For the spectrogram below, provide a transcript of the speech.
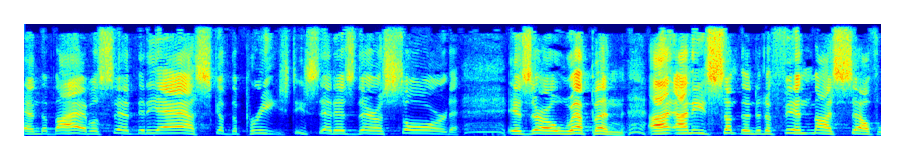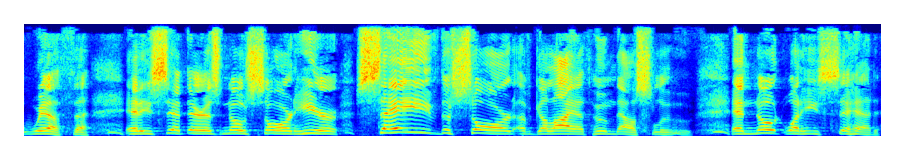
And the Bible said that he asked of the priest, he said, Is there a sword? Is there a weapon? I, I, need something to defend myself with. And he said, There is no sword here, save the sword of Goliath, whom thou slew. And note what he said.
